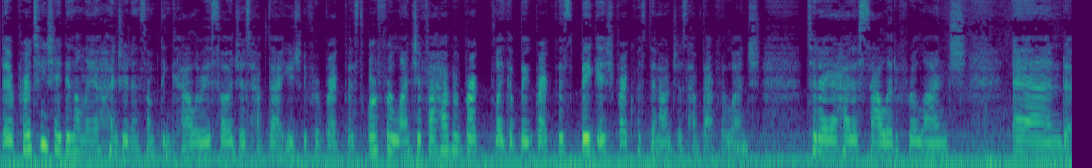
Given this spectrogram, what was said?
the protein shake is only 100 and something calories so i'll just have that usually for breakfast or for lunch. If i have a break like a big breakfast big-ish breakfast then i'll just have that for lunch. Today i had a salad for lunch and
